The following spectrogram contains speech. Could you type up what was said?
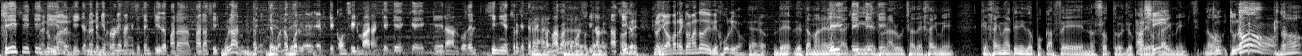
Sí, sí, sí, Menos sí, mal, eso sí, yo no tenía mal. problema en ese sentido para, para circular, únicamente, de- bueno, de- por el, el que confirmaran que, que, que- que era algo del siniestro que se Claro, reclamaba, como al final claro. ha sido. Lo llevaba reclamando desde julio. Claro, de, de tal manera Sí, que aquí sí, es sí. una lucha de Jaime, que Jaime ha tenido poca fe en nosotros, yo ¿Ah, creo, sí? Jaime. ¿No? Tú- tú no, no,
